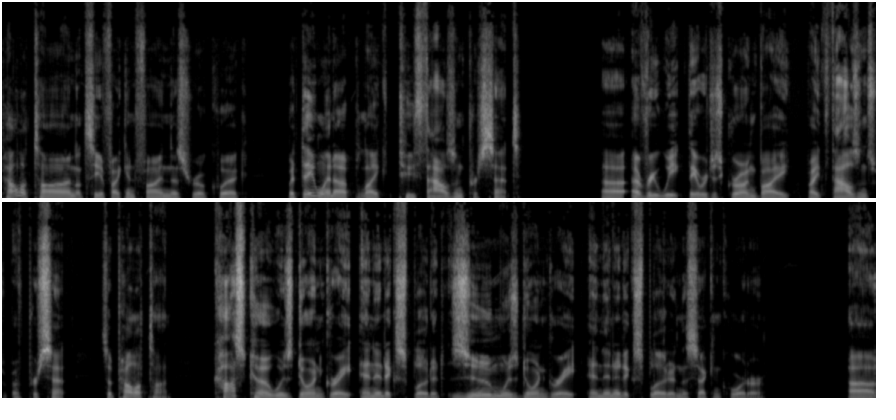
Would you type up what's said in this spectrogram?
Peloton, let's see if I can find this real quick, but they went up like 2,000% uh, every week. They were just growing by, by thousands of percent. So Peloton. Costco was doing great and it exploded. Zoom was doing great and then it exploded in the second quarter. Uh,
